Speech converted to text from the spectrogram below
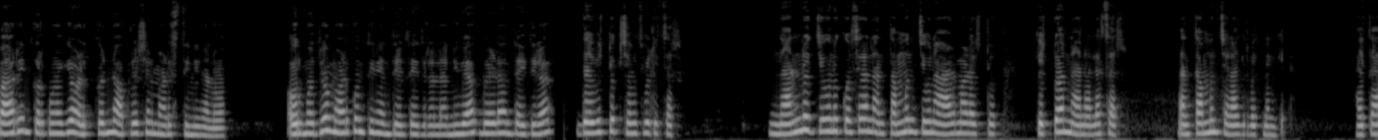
ಫಾರಿನ್ ಕರ್ಕೊಂಡೋಗಿ ಅವಳ ಕಣ್ಣು ಆಪ್ರೇಷನ್ ಮಾಡಿಸ್ತೀನಿ ನಾನು. ಅವ್ರ ಮದುವೆ ಮಾಡ್ಕೊತೀನಿ ಅಂತ ಹೇಳ್ತಾ ಇದ್ರಲ್ಲ ನೀವು ಯಾಕೆ ಬೇಡ ಅಂತ ಇದ್ದೀರಾ? ದಯವಿಟ್ಟು ಕ್ಷಮಿಸ್ಬಿಡಿ ಸರ್. ನನ್ನ ಜೀವನಕ್ಕೋಸ್ಕರ ನನ್ನ ತಮ್ಮನ ಜೀವನ ಹಾಳು ಮಾಡೋಷ್ಟು ಕೆಟ್ಟವನು ನಾನಲ್ಲ ಸರ್. ನನ್ನ ತಮ್ಮನ ಚೆನ್ನಾಗಿರ್ಬೇಕು ನನಗೆ ಆಯಿತಾ?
